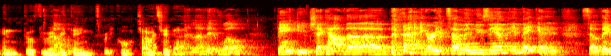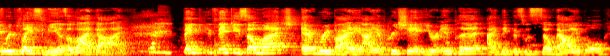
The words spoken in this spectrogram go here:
and go through oh. everything. Oh. It's pretty cool. So I would say that. I love it. Well, Thank you. Check out the uh, Harriet Tubman Museum in Macon. So they've replaced me as a live guide. Thank you. Thank you so much, everybody. I appreciate your input. I think this was so valuable.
